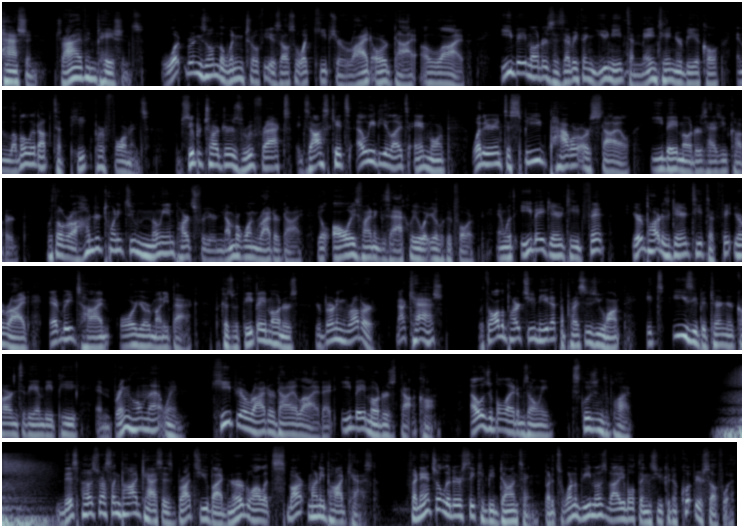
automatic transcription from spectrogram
Passion, drive, and patience. What brings home the winning trophy is also what keeps your ride or die alive. eBay Motors is everything you need to maintain your vehicle and level it up to peak performance. From superchargers, roof racks, exhaust kits, LED lights, and more, whether you're into speed, power, or style, eBay Motors has you covered. With over 122 million parts for your number one ride or die, you'll always find exactly what you're looking for. And with eBay Guaranteed Fit, your part is guaranteed to fit your ride every time or your money back. Because with eBay Motors, you're burning rubber, not cash. With all the parts you need at the prices you want, it's easy to turn your car into the MVP and bring home that win. Keep your ride or die alive at ebaymotors.com. Eligible items only, exclusions apply. This post wrestling podcast is brought to you by NerdWallet's Smart Money Podcast. Financial literacy can be daunting, but it's one of the most valuable things you can equip yourself with.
